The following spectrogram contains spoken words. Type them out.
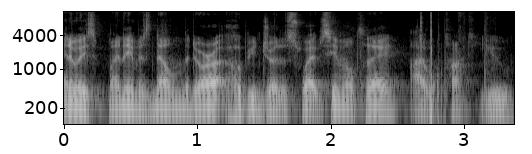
Anyways, my name is Neville Medhora. I hope you enjoyed the swipe email today. I will talk to you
